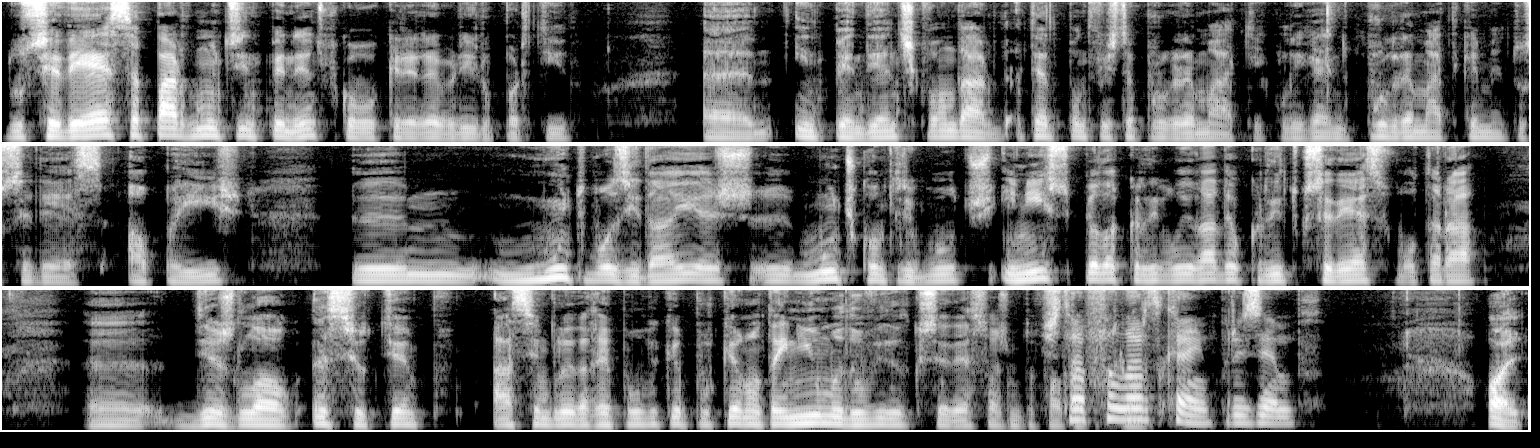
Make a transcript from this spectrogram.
do CDS, a par de muitos independentes, porque eu vou querer abrir o partido, uh, independentes que vão dar, até do ponto de vista programático, ligando programaticamente o CDS ao país, uh, muito boas ideias, muitos contributos, e nisso, pela credibilidade, eu acredito que o CDS voltará, desde logo, a seu tempo, à Assembleia da República, porque eu não tenho nenhuma dúvida de que o CDS faz muita falta. Está a falar de quem, por exemplo? Olha,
